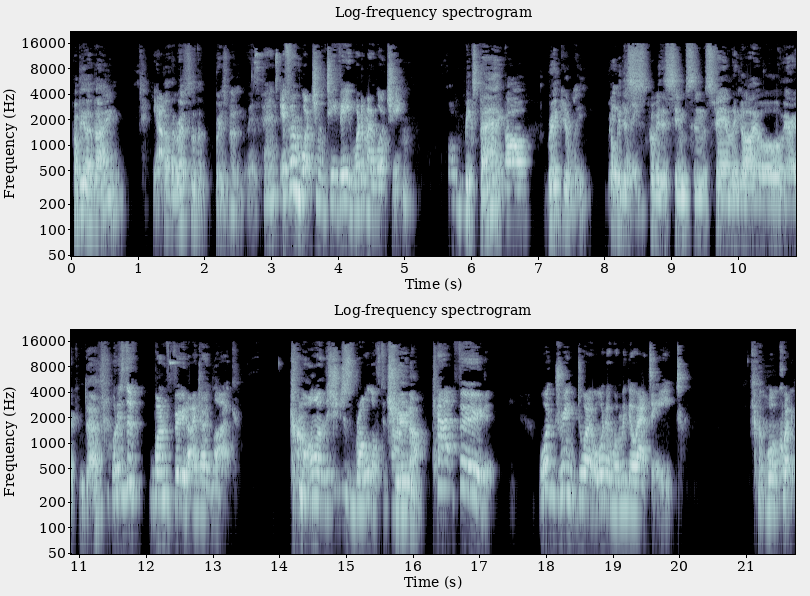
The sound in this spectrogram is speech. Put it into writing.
probably O'Bain. Yeah. Like the rest of the Brisbane. Where's the fans? If I'm watching TV, what am I watching? Oh, mixed bag. Oh, regularly. Probably Regularly. the probably the Simpsons, Family Guy, or American Dad. What is the one food I don't like? Come on, this should just roll off the tongue. Tuna. Cat food. What drink do I order when we go out to eat? What que-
